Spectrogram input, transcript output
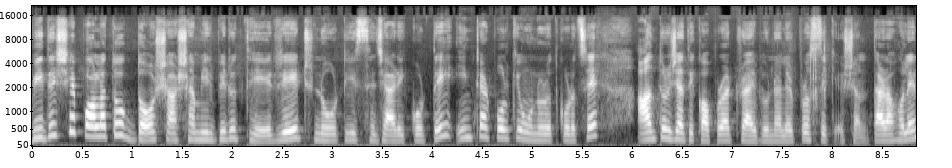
বিদেশে পলাতক দশ আসামির বিরুদ্ধে রেড নোটিশ জারি করতে ইন্টারপোলকে অনুরোধ করেছে আন্তর্জাতিক অপরাধ ট্রাইব্যুনালের প্রসিকিউশন। তারা হলেন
